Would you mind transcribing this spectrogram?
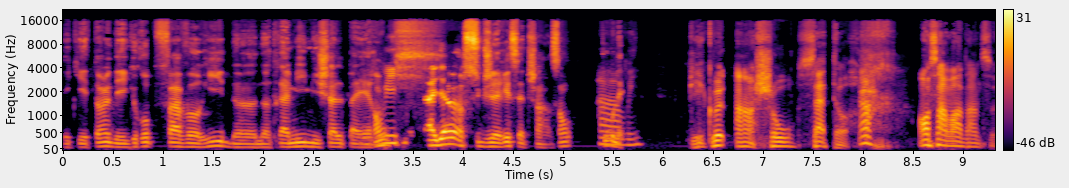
et qui est un des groupes favoris de notre ami Michel Perron. Oui. qui a D'ailleurs, suggéré cette chanson pour Ah les- oui. Puis écoute, en show, ça torche. Ah. On s'en va entendre ça.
